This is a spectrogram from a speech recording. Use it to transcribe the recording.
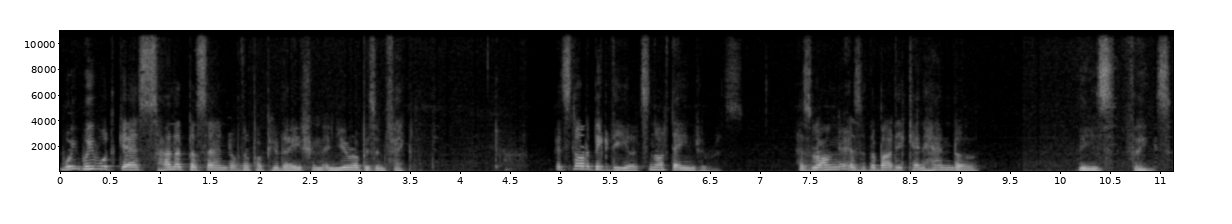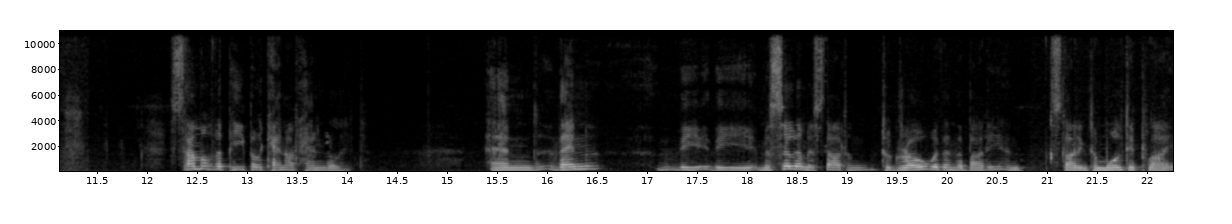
we, we would guess 100% of the population in Europe is infected. It's not a big deal. It's not dangerous. As long as the body can handle these things. Some of the people cannot handle it. And then the, the mycelium is starting to grow within the body and starting to multiply.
